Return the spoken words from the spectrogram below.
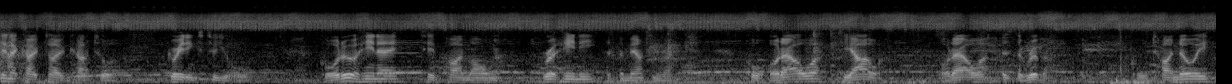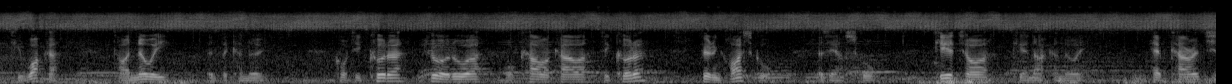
Tēnā koutou katoa. Greetings to you all. Ko Ruahine te pai maunga. Ruahine is the mountain range. Ko Oroua te awa. Oroua is the river. Ko Tainui te waka. Tainui is the canoe. Ko te kura, tuarua o kawakawa te kura. Feilding High School is our school. Kia toa, kia Ngākaunui. Have courage,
